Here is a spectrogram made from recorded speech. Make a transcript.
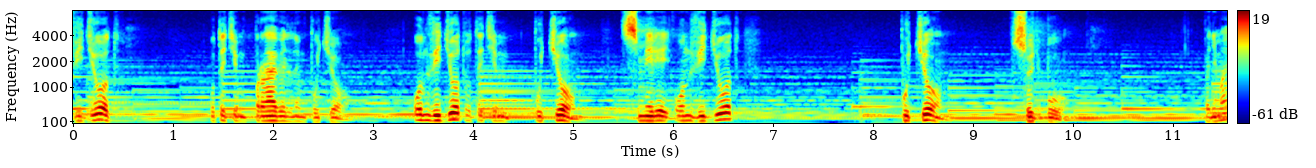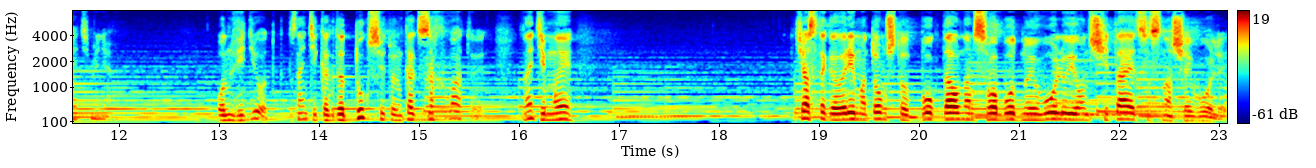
ведет вот этим правильным путем. Он ведет вот этим путем смирей, Он ведет путем в судьбу. Понимаете меня? Он ведет. Знаете, когда Дух Святой, Он как захватывает. Знаете, мы часто говорим о том, что Бог дал нам свободную волю, и Он считается с нашей волей.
